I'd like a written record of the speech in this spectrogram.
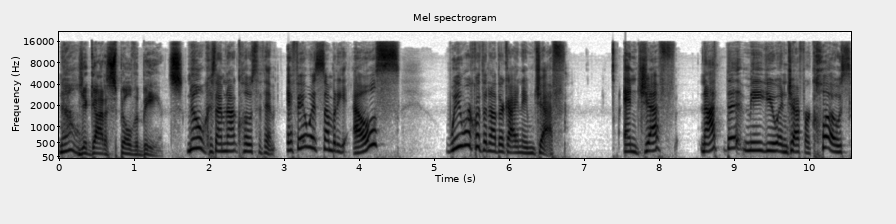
No. you got to spill the beans"? No, because I'm not close with him. If it was somebody else, we work with another guy named Jeff. And Jeff, not that me, you, and Jeff are close,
